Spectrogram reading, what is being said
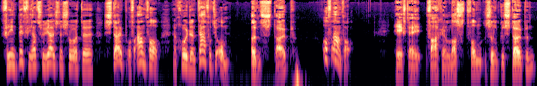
Vriend Biffy had zojuist een soort uh, stuip of aanval en gooide een tafeltje om. Een stuip? Of aanval. Heeft hij vaker last van zulke stuipen?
